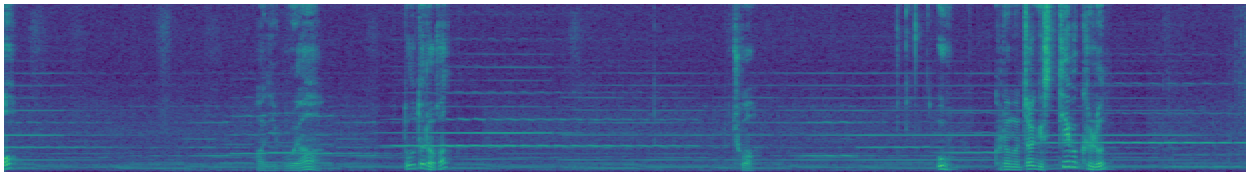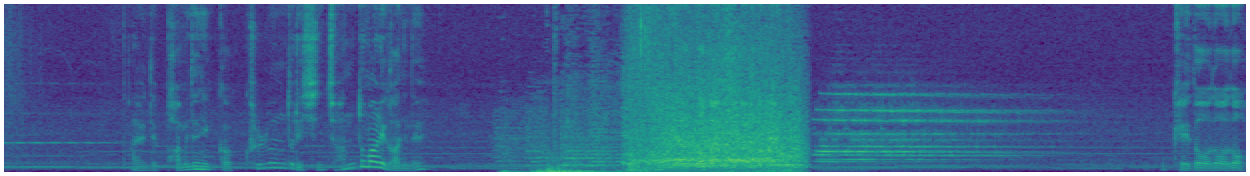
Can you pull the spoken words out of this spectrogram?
어? 아니 뭐야? 또 들어가? 좋아. 오 그러면 저기 스티브 클론? 아니 근데 밤이 되니까 클론들이 진짜 한두 마리가 아니네 말고 너 말고 너 말고 오케이 너 너 너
